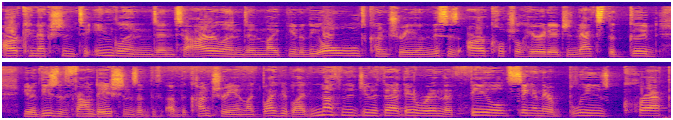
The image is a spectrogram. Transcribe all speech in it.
our connection to England and to Ireland and like you know the old country and this is our cultural heritage and that's the good you know these are the foundations of the of the country and like black people had nothing to do with that they were in the field singing their blues crap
